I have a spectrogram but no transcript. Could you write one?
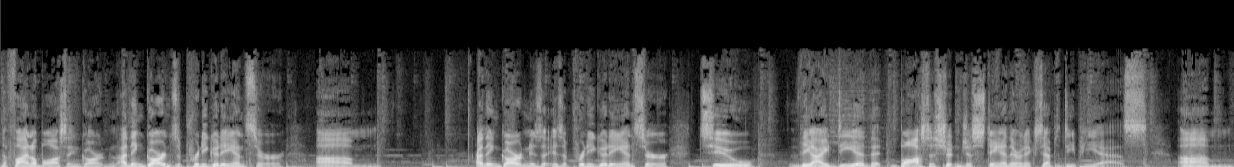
The final boss in Garden. I think Garden's a pretty good answer. Um, I think Garden is a, is a pretty good answer to the idea that bosses shouldn't just stand there and accept DPS. Um,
